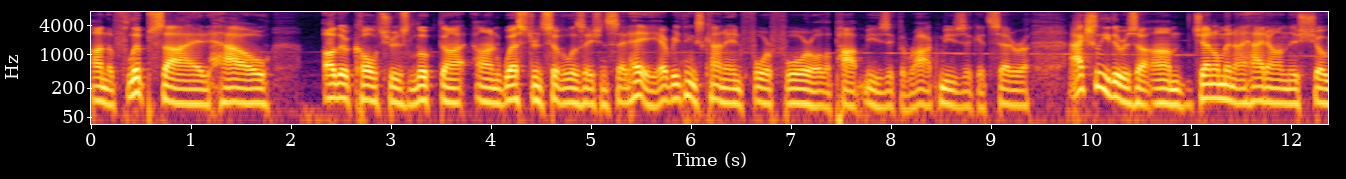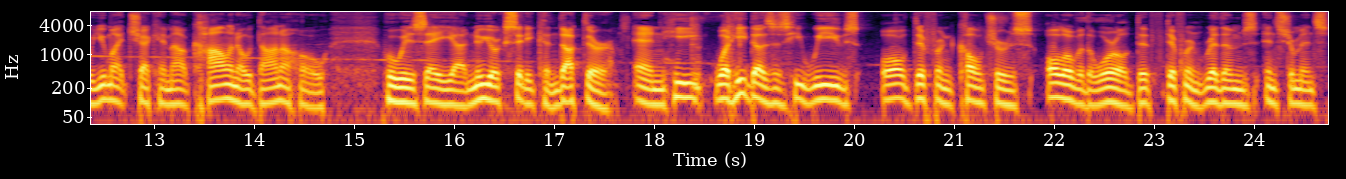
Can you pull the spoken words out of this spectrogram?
on the flip side how other cultures looked on, on Western civilization said, hey, everything's kind of in 4 4, all the pop music, the rock music, etc. Actually, there was a um, gentleman I had on this show. You might check him out, Colin O'Donohoe who is a uh, New York City conductor, and he what he does is he weaves all different cultures all over the world, dif- different rhythms, instruments.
